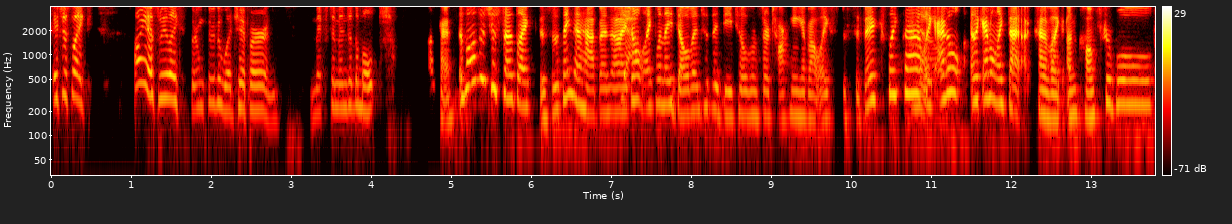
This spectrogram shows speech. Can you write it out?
It's just like, oh yes, we like threw him through the wood chipper and mixed him into the mulch. Okay, as long as it's just said like this is the thing that happened, and yeah. I don't like when they delve into the details and start talking about like specifics like that. No. Like I don't like I don't like that kind of like uncomfortable.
